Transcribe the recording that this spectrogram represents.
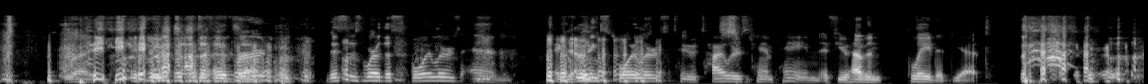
Right. If you, if you've Heads up. heard, this is where the spoilers end, including spoilers to Tyler's campaign. If you haven't played it yet, I,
